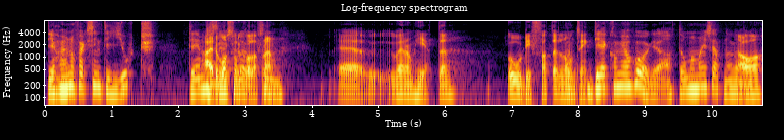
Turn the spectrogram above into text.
Det har jag nog faktiskt inte gjort. Det måste Nej, då måste du kolla på den. Eh, vad är det de heter? Odiffat eller någonting. Det kommer jag ihåg ja. De har man ju sett någon gång. Ja.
